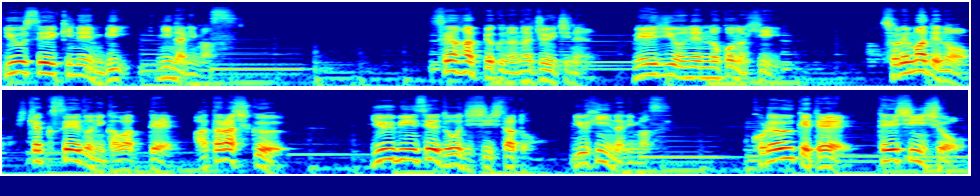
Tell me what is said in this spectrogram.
郵政記念日になります。1871年明治4年のこの日。それまでの飛脚制度に代わって新しく郵便制度を実施したという日になります。これを受けて、低新省、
